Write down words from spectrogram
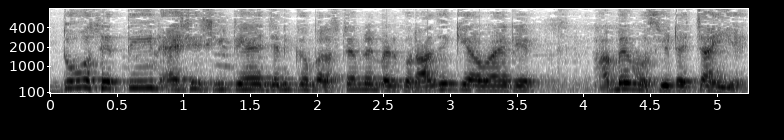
दो से तीन ऐसी सीटें हैं जिनके ऊपर स्टेब्लिशमेंट को राज़ी किया हुआ है कि हमें वो सीटें चाहिए।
